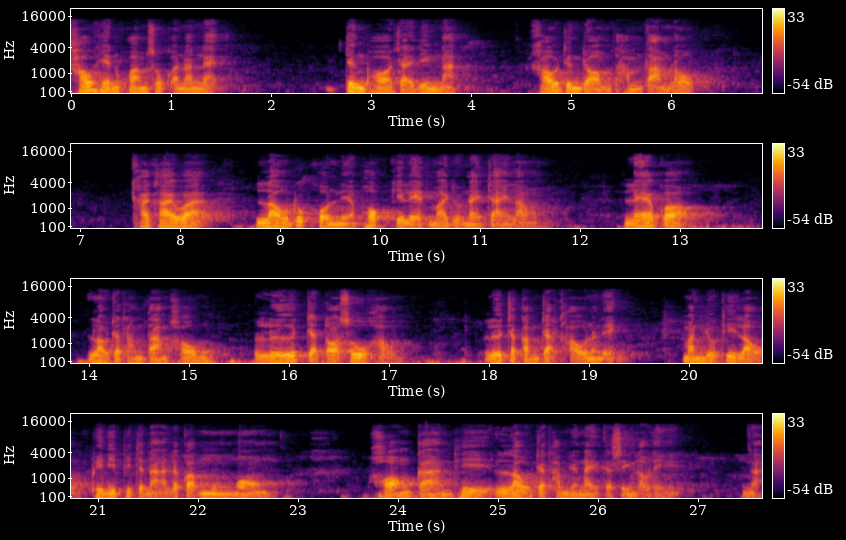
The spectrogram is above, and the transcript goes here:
เขาเห็นความสุขอันนั้นแหละ จึงพอใจยิ่งนัก เขาจึงยอมทำตามโลก คล้ายๆว่าเราทุกคนเนี่ยพกกิเลสมาอยู่ในใจเรา แล้วก็เราจะทำตามเขา หรือจะต่อสู้เขา หรือจะกำจัดเขานั่นเอง มันอยู่ที่เราพินิจพิจารณาแล้วก็มุมมองของการที่เราจะทำยังไงกับสิ่งเหล่านี้นะ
